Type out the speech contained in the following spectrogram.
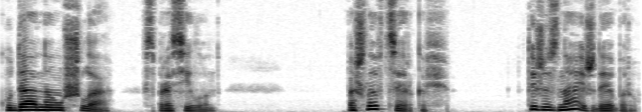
«Куда она ушла?» — спросил он. «Пошла в церковь. Ты же знаешь Дебору.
